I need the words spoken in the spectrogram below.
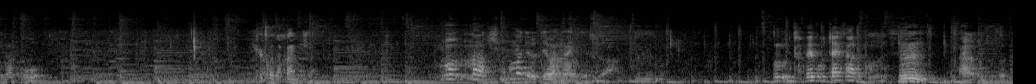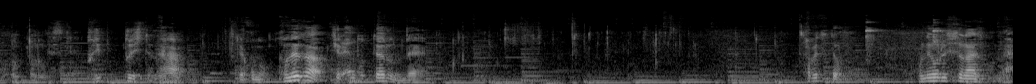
今こ結構高いんですよ。うもうまあそこまでではないんですが。うん食べ応えがあると思うんですよ、うん。あの本当にですね。プリップリしてね、はでこの骨がきれいに取ってあるんで食べてても骨折る必要ないですもんね。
